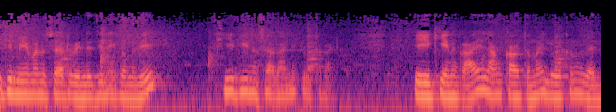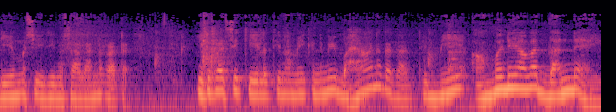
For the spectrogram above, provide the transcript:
ඉතින් මේ මනුස්සයාට වෙන්න තියෙන එකම දේ සීදීනසා ගන්න විතරයි. ඒ කියන කායේ ලංකාව තමයි ලෝකෙම වැඩිම සීදීනසා ගන්න රට. ඊට පස්සේ කියලා තියෙනවා මේක නෙමෙයි භයානක தත්ත්වය. මේ අමනියවත් දන්නේ නැහැ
